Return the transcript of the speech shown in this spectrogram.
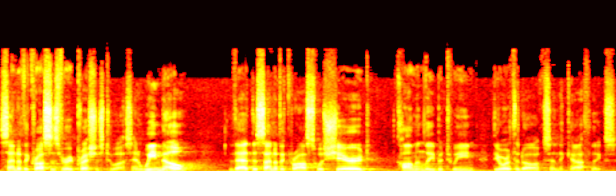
The sign of the cross is very precious to us. And we know that the sign of the cross was shared commonly between the Orthodox and the Catholics.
